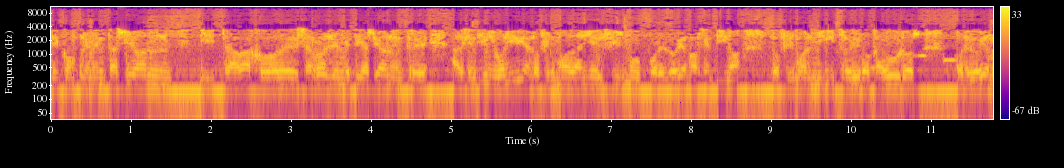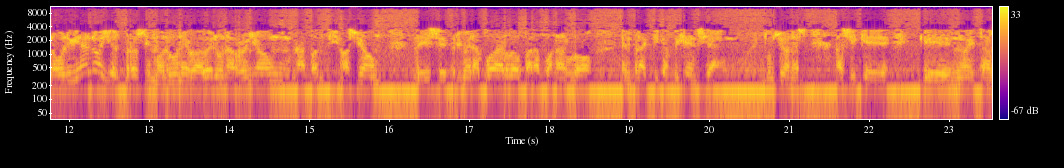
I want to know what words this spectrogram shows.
de complementación y trabajo de desarrollo e investigación entre Argentina y Bolivia, lo firmó Daniel Filmo por el gobierno argentino, lo firmó el ministro de Hidrocarburos por el gobierno boliviano y el próximo lunes va a haber una reunión, una continuación de ese primer acuerdo para ponerlo en práctica, en vigencia, en, funciones. Así que, que no es tan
